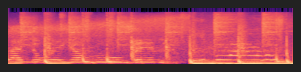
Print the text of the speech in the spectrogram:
like the way you're moving. People always.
